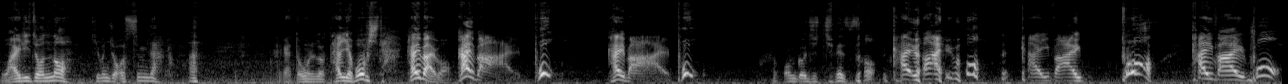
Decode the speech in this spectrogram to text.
와이리 존노 기분 좋습니다. 아, 그러니까 오늘도 달려봅시다. 가위바위보, 가위바위보, 가위바위보. 원고주쯤에서 가위바위보, 가위바위보, 가위바위보.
